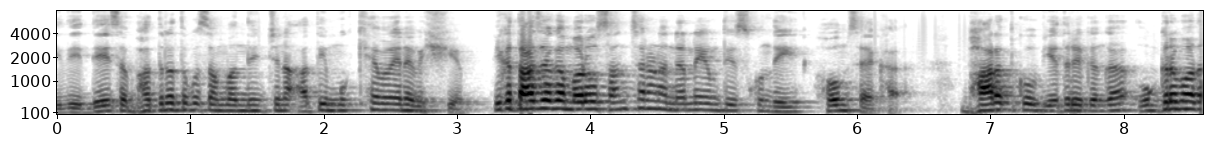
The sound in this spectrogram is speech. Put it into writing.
ఇది దేశ భద్రతకు సంబంధించిన అతి ముఖ్యమైన విషయం. ఇక తాజాగా మరో సంచలన నిర్ణయం తీసుకుంది హోంశాఖ భారత్కు వ్యతిరేకంగా ఉగ్రవాద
